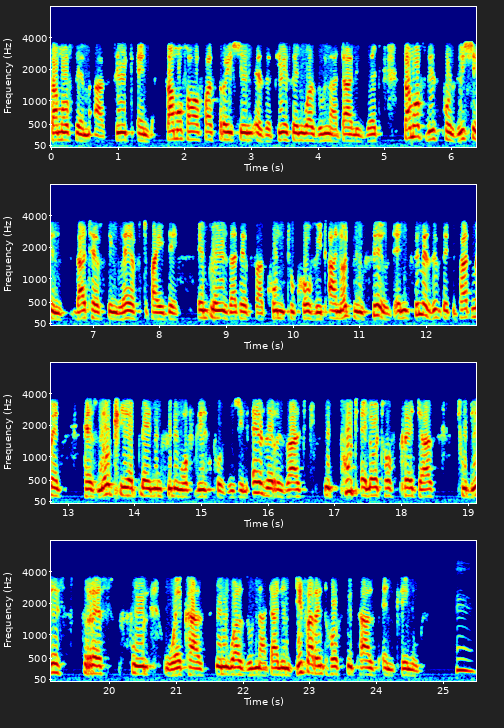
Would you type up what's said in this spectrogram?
Some of them are sick, and some of our frustration as a PSN KwaZulu Natal is that some of these positions that have been left by the employees that have succumbed to COVID are not being filled. And it seems as if the department has no clear plan in filling of this position. As a result, it put a lot of pressures to these stressful workers in KwaZulu Natal in different hospitals and clinics. Mm.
